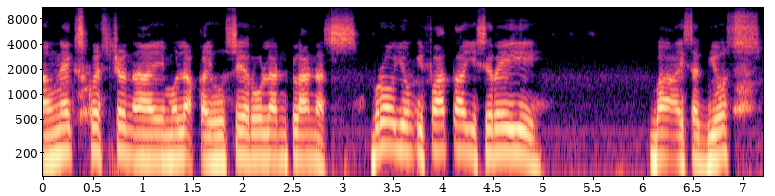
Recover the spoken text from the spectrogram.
Ang next question ay mula kay Jose Roland Planas. Bro, yung Ifata Yisireye ba ay sa Diyos?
